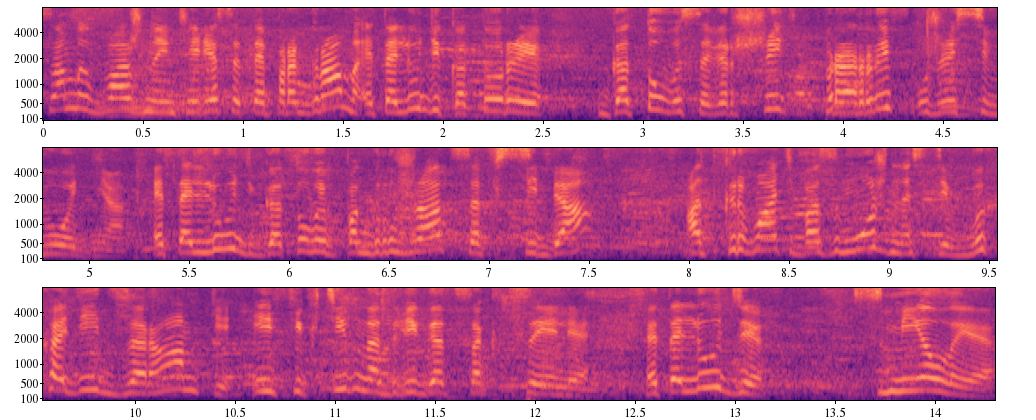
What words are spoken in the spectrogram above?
Самый важный интерес этой программы – это люди, которые готовы совершить прорыв уже сегодня. Это люди, готовые погружаться в себя, открывать возможности, выходить за рамки и эффективно двигаться к цели. Это люди смелые,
